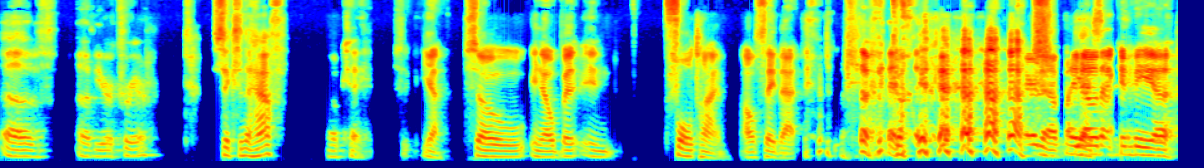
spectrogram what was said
of of your career? Six and a half. Okay. Yeah. So, you know, but in full time. I'll say that. Fair enough. I yes. know that can be a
